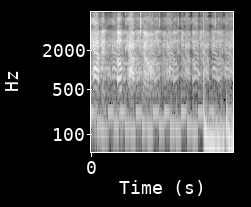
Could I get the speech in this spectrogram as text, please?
Cabin, Okaptone.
